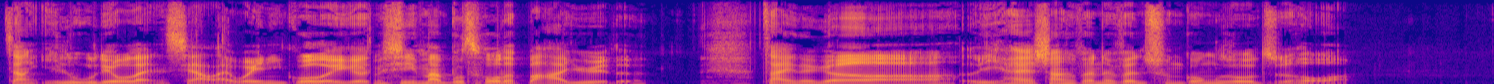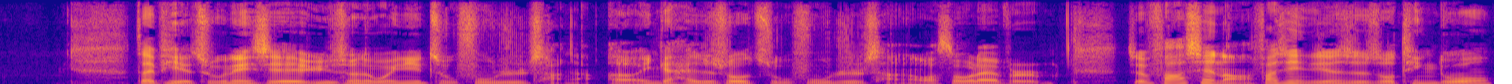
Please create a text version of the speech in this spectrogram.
这样一路浏览下来，维尼过了一个其 实蛮不错的八月的，在那个离开上一份那份纯工作之后啊。在撇除那些愚蠢的维尼主妇日常啊，呃，应该还是说主妇日常啊，whatsoever，就发现啊，发现一件事，说挺多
